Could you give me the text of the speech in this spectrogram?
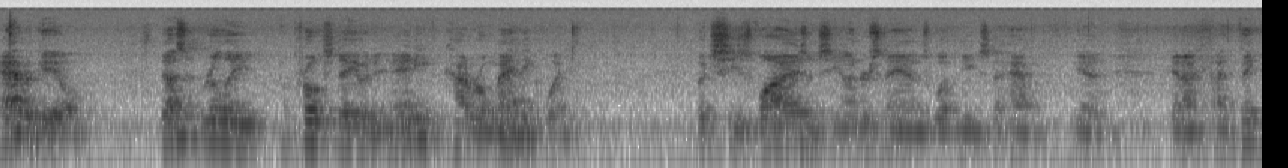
Abigail doesn't really approach David in any kind of romantic way, but she's wise and she understands what needs to happen. And, and I, I think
